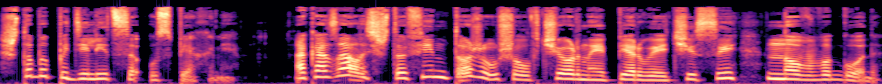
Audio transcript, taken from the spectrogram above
чтобы поделиться успехами. Оказалось, что Финн тоже ушел в черные первые часы Нового года,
